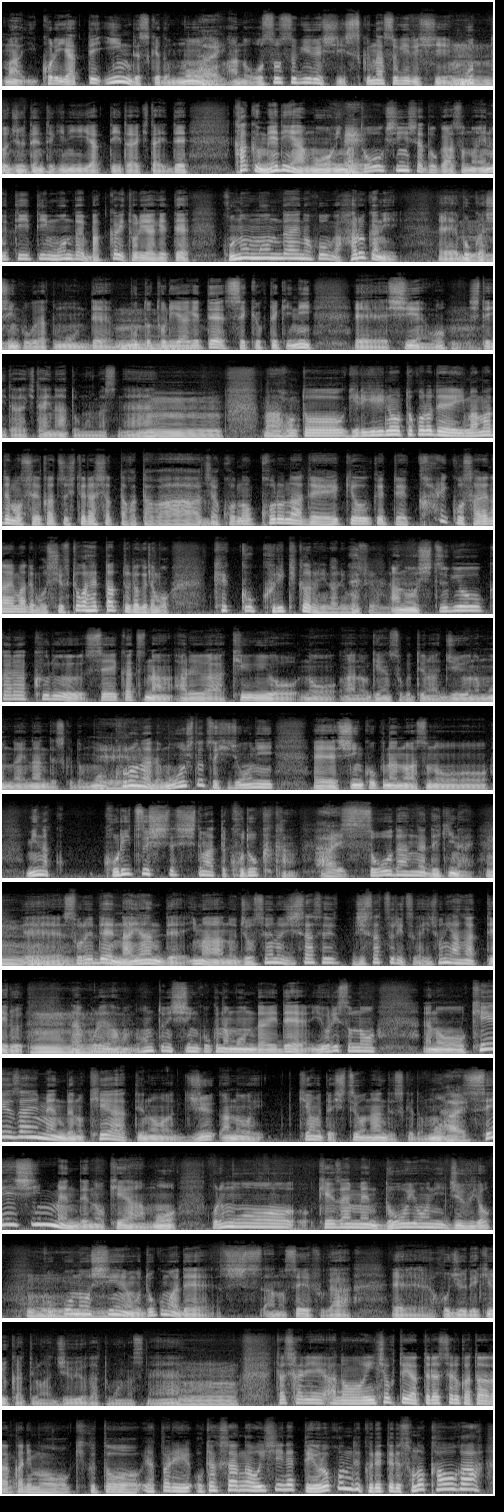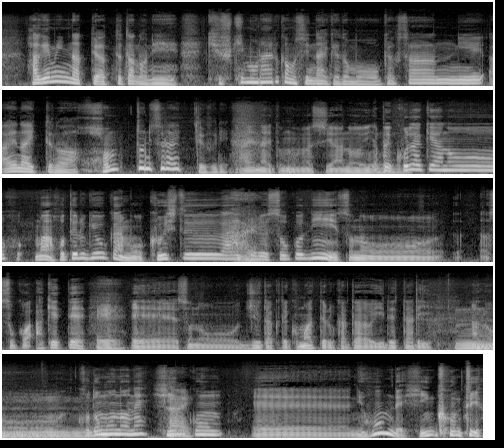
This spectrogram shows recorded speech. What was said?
まあ、これやっていいんですけども、はい、あの遅すぎるし、少なすぎるし、もっと重点的にやっていただきたい、で各メディアも今、東北新社とかその NTT 問題ばっかり取り上げて、この問題の方がはるかにえー、僕は深刻だと思うんで、もっと取り上げて積極的に、えー、支援をしていただきたいなと思いますね。まあ、本当、ぎりぎりのところで今までも生活してらっしゃった方が、うん、じゃあこのコロナで影響を受けて解雇されないまでもシフトが減ったっていうだけでも結構クリティカルになりますよね。あの失業から来る生活難あるいは給与のあの原則というのは重要な問題なんですけども、コロナでもう一つ非常に、えー、深刻なのはそのみんな孤立してしてもらって孤独感、はい、相談ができない、えー、それで悩んで今あの女性の自殺自殺率が非常に上がっている。だからこれは本当に深刻な問題でよりそのあの経済面でのケアっていうのはじゅあの極めて必要なんですけども、はい、精神面でのケアもこれも経済面同様に重要。ここの支援をどこまであの政府がえー、補充できるかというのは重要だと思いますね。確かにあの飲食店やってらっしゃる方なんかにも聞くとやっぱりお客さんが美味しいねって喜んでくれてるその顔が励みになってやってたのに給付金もらえるかもしれないけどもお客さんに会えないっていうのは本当に辛いっていうふうに。会えないと思いますしあのやっぱりこれだけあの、まあ、ホテル業界も空室が空いてる、はい、そこにそのそこを開けて、ええ。えー、その住宅で困ってる方を入れたり、あの子供のね貧困、はいえー、日本で貧困っていう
